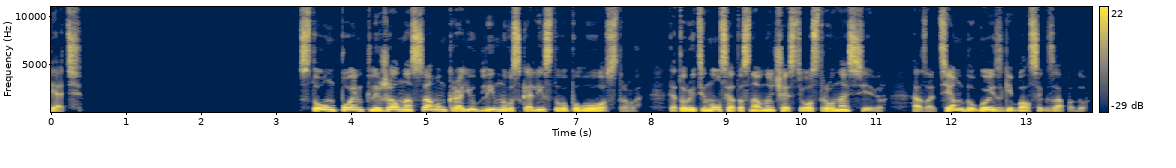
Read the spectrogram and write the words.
Пять. Стоун-Пойнт лежал на самом краю длинного скалистого полуострова, который тянулся от основной части острова на север, а затем дугой изгибался к западу.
